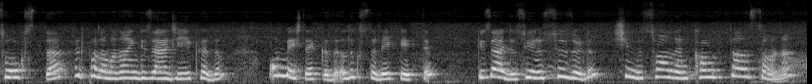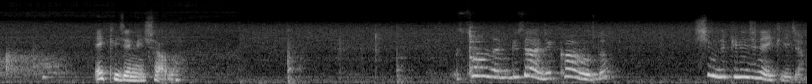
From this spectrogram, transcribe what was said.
soğuk suda hırpalamadan güzelce yıkadım. 15 dakikada ılık suda beklettim. Güzelce suyunu süzdürdüm. Şimdi soğanlarımı kavurduktan sonra ekleyeceğim inşallah. Soğanlarım güzelce kavruldu. Şimdi pirincini ekleyeceğim.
